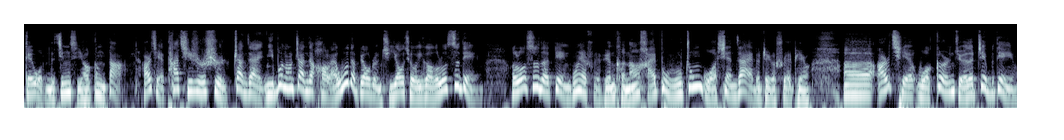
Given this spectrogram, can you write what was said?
给我们的惊喜要更大，而且它其实是站在你不能站在好莱坞的标准去要求一个俄罗斯电影，俄罗斯的电影工业水平可能还不如中国现在的这个水平，呃，而且我个人觉得这部电影。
